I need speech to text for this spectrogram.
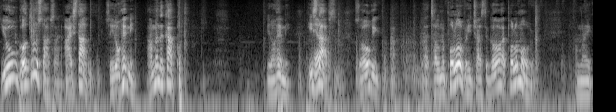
You go through the stop sign. I stop, so you don't hit me. I'm in the cop car. You don't hit me. He Yep. stops, so he. I tell him to pull over. He tries to go. I pull him over. I'm like,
